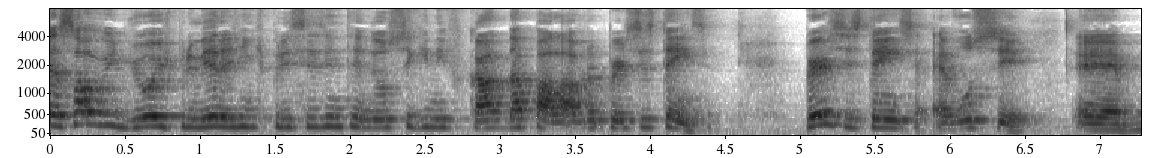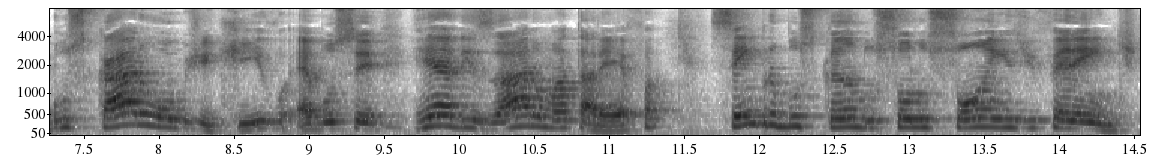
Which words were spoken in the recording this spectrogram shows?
Começar o vídeo de hoje, primeiro a gente precisa entender o significado da palavra persistência. Persistência é você é, buscar um objetivo, é você realizar uma tarefa, sempre buscando soluções diferentes,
